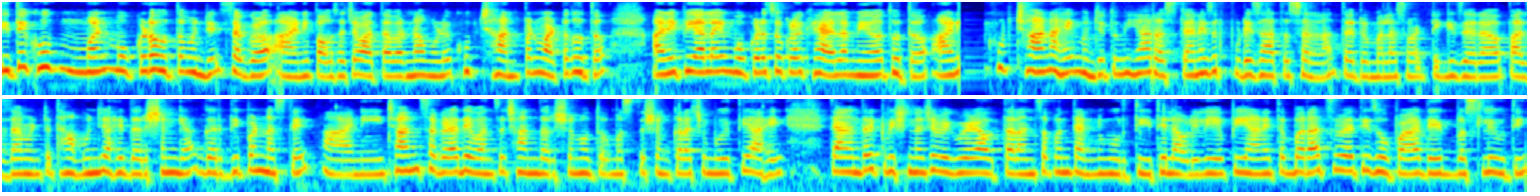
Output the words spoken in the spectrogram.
तिथे खूप मन मोकळं होतं म्हणजे सगळं आणि पावसाच्या वातावरणामुळे खूप छान पण वाटत होतं आणि पियालाही मोकळं चोकळं खेळायला मिळत होतं खूप छान आहे. म्हणजे तुम्ही ह्या रस्त्याने जर पुढे जात असाल ना तर मला असं वाटते की जरा पाच दहा मिनटं थांबून जे आहे दर्शन घ्या. गर्दी पण नसते आणि छान सगळ्या देवांचं छान दर्शन होतं. मस्त शंकराची मूर्ती आहे. त्यानंतर कृष्णाच्या वेगवेगळ्या अवतारांचं पण त्यांनी मूर्ती इथे लावलेली आहे. पी आणि तर बराच वेळ ती झोपाळा देत बसली होती.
